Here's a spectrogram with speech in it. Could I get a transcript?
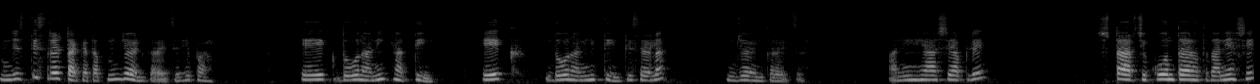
म्हणजेच तिसऱ्याच टाक्यात आपण जॉईन करायचं हे पहा. एक दोन आणि ह्या तीन. एक दोन आणि तीन. तिसऱ्याला जॉईन करायचं. आणि हे असे आपले स्टारचे कोण तयार होतात आणि असे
